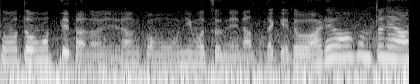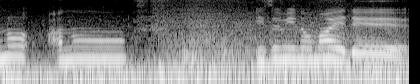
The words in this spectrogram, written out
こうと思ってたのになんかもう荷物になったけどあれは本当にあのあの泉の前で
